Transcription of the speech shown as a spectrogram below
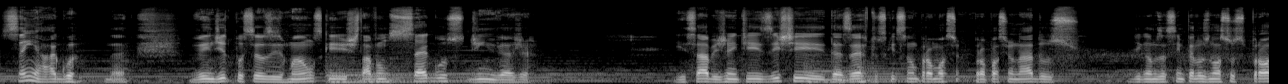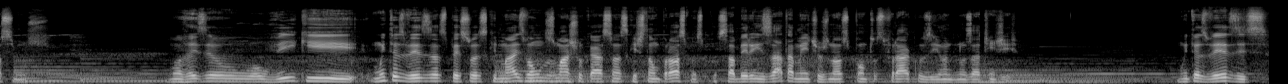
sem água, né? vendido por seus irmãos que estavam cegos de inveja. E sabe, gente, existe desertos que são proporcionados, digamos assim, pelos nossos próximos. Uma vez eu ouvi que muitas vezes as pessoas que mais vão nos machucar são as que estão próximas, por saberem exatamente os nossos pontos fracos e onde nos atingir. Muitas vezes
